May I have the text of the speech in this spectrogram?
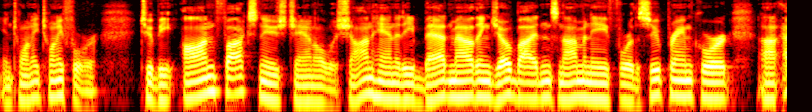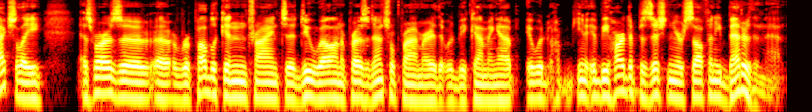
in 2024 to be on Fox News Channel with Sean Hannity bad mouthing Joe Biden's nominee for the Supreme Court. Uh, actually, as far as a, a Republican trying to do well in a presidential primary that would be coming up, it would you know, it'd be hard to position yourself any better than that.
